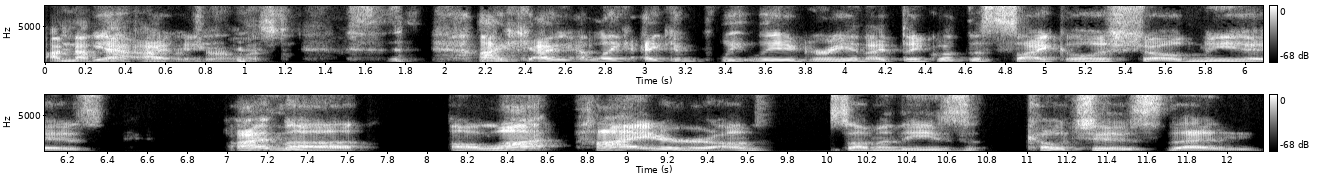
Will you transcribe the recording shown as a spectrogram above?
I'm not yeah, that kind I, of a journalist. I, I like I completely agree, and I think what the cycle has showed me is I'm a a lot higher on some of these coaches than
